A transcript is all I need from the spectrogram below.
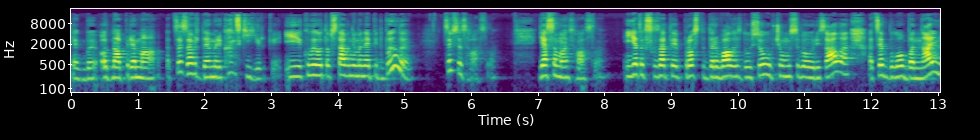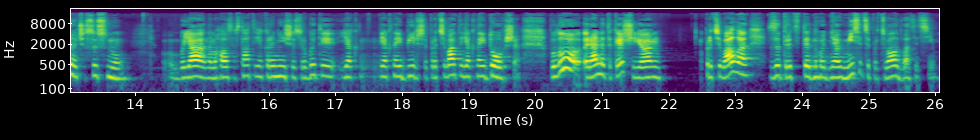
якби одна пряма, а це завжди американські гірки. І коли от обставини мене підбили, це все згасло. Я сама згасла. І я, так сказати, просто дарувалась до усього, в чому себе урізала, а це було банально часи сну. Бо я намагалася встати як раніше, зробити як, як найбільше, працювати якнайдовше. Було реально таке, що я працювала з 31 дня в місяць, працювала 27.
